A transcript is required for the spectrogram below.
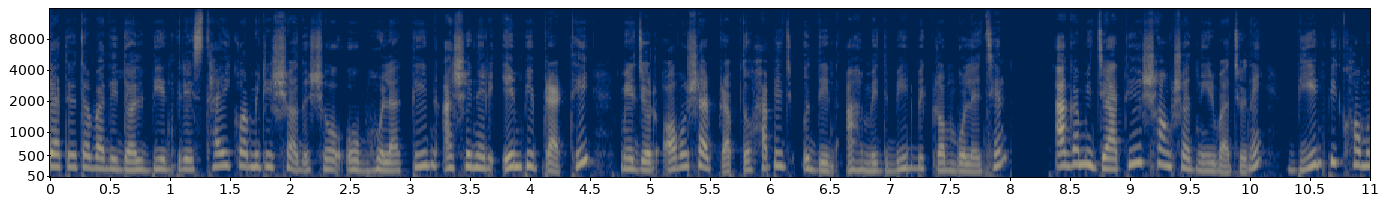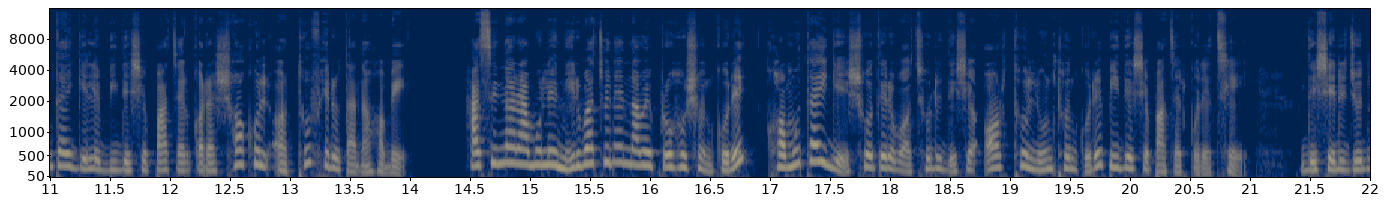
জাতীয়তাবাদী দল বিএনপির স্থায়ী কমিটির সদস্য ও ভোলা তিন আসনের এমপি প্রার্থী মেজর অবসরপ্রাপ্ত হাফিজ উদ্দিন আহমেদ বীর বিক্রম বলেছেন, আগামী জাতীয় সংসদ নির্বাচনে বিএনপি ক্ষমতায় গেলে বিদেশে পাচার করা সকল অর্থ ফেরত আনা হবে। হাসিনার আমলে নির্বাচনের নামে প্রহসন করে ক্ষমতায় গিয়ে সতেরো বছর দেশে অর্থ লুণ্ঠন করে বিদেশে পাচার করেছে। দেশের জন্য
